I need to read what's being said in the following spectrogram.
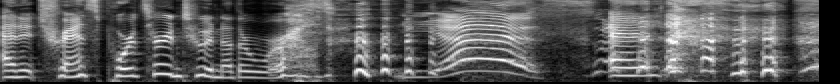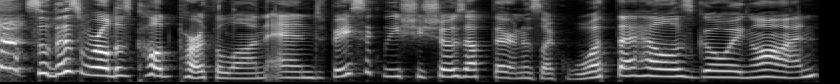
and it transports her into another world. yes. and so this world is called Partholon and basically she shows up there and is like what the hell is going on?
